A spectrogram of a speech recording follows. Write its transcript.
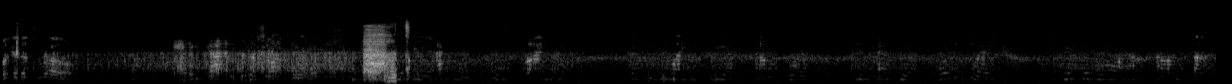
Look at the throw. And he got it to the sophomore. Let's The action this time. That's what we like to see out of the quarterback. This has to put the pressure. Get the ball out on time.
